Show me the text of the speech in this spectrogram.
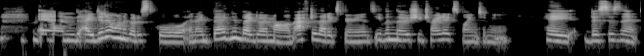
and I didn't want to go to school. And I begged and begged my mom after that experience, even though she tried to explain to me, hey, this isn't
